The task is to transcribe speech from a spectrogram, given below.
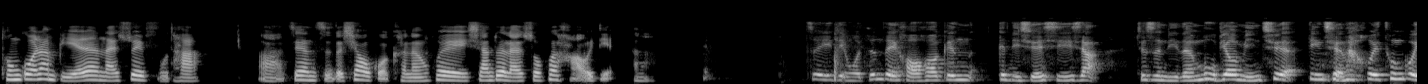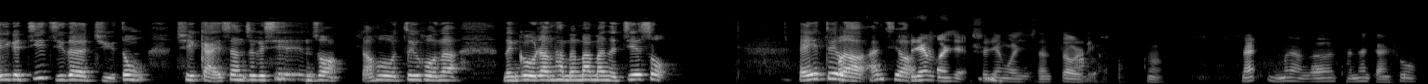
通过让别人来说服他，啊，这样子的效果可能会相对来说会好一点啊。这一点我真得好好跟跟你学习一下，就是你的目标明确，并且呢会通过一个积极的举动去改善这个现状，然后最后呢能够让他们慢慢的接受。哎，对了，安琪时间关系，时间关系，咱到这里。来，你们两个谈谈感受，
